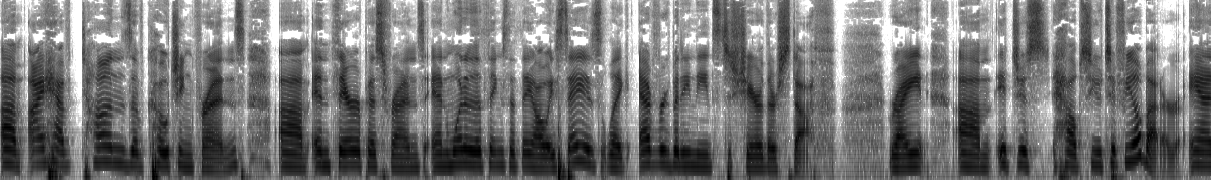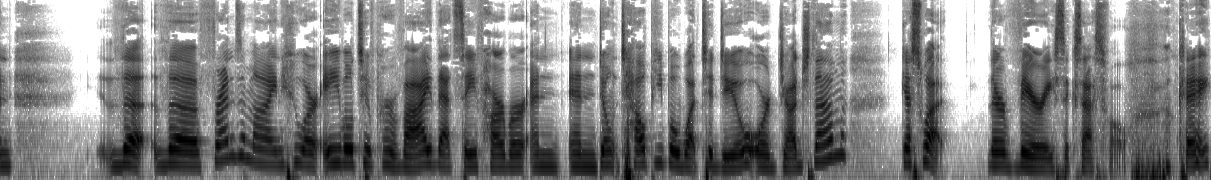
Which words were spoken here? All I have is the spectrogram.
Um, I have tons of coaching friends um, and therapist friends, and one of the things that they always say is like everybody needs to share their stuff, right? Um, it just helps you to feel better and the the friends of mine who are able to provide that safe harbor and and don't tell people what to do or judge them guess what they're very successful okay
